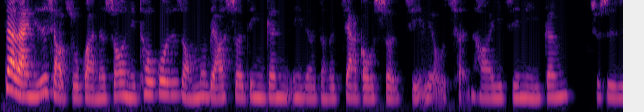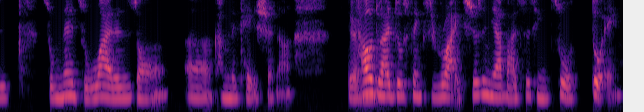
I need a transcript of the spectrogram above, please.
再来，你是小主管的时候，你透过这种目标设定，跟你的整个架构设计流程，哈，以及你跟就是组内组外的这种呃 communication 啊，How do I do things right？就是你要把事情做对，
